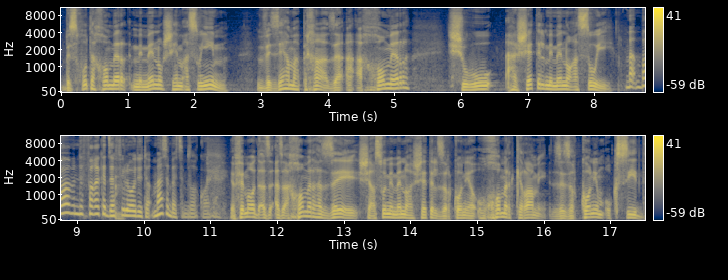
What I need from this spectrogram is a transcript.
בזכות החומר ממנו שהם עשויים. וזה המהפכה, זה החומר שהוא, השתל ממנו עשוי. בואו נפרק את זה אפילו עוד יותר. מה זה בעצם זרקוניה? יפה מאוד. אז, אז החומר הזה שעשוי ממנו השתל זרקוניה הוא חומר קרמי, זה זרקוניום אוקסיד.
